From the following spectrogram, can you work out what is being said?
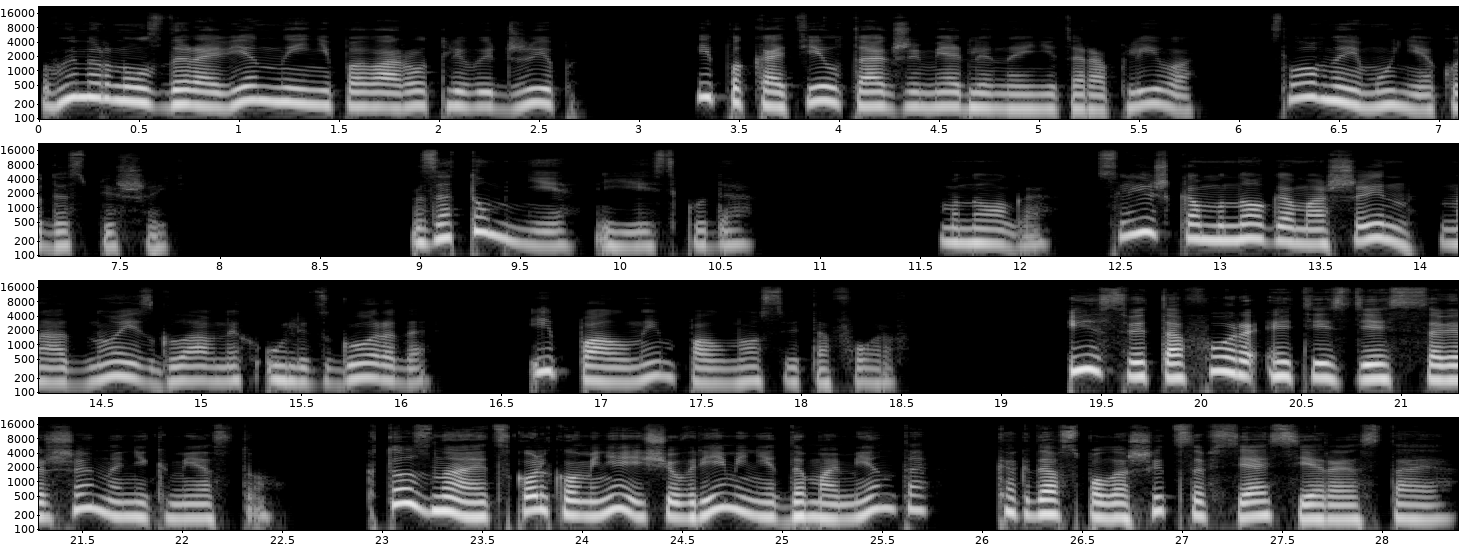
вынырнул здоровенный и неповоротливый джип и покатил так же медленно и неторопливо, словно ему некуда спешить. Зато мне есть куда. Много, слишком много машин на одной из главных улиц города и полным-полно светофоров. И светофоры эти здесь совершенно не к месту. Кто знает, сколько у меня еще времени до момента, когда всполошится вся серая стая.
